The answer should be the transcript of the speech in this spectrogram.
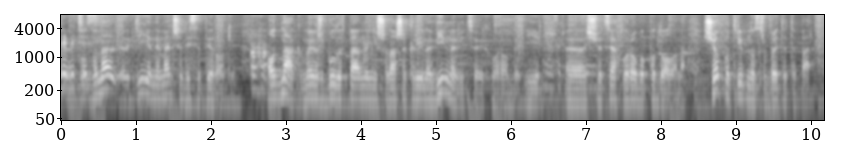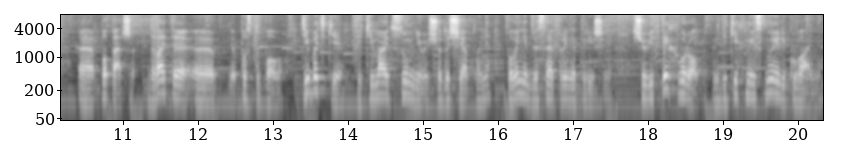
Дивлячись, Вона е, діє не менше 10 років. Однак ми ж були впевнені, що наша країна вільна від цієї хвороби і е, що ця хвороба подолана. Що потрібно зробити тепер? Е, по-перше, давайте е, поступово. Ті батьки, які мають сумніви щодо щеплення, повинні для себе прийняти рішення, що від тих хвороб, від яких не існує лікування.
